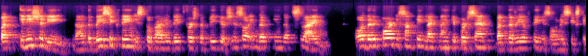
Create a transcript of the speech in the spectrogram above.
but initially, now the basic thing is to validate first the figures. You saw in that in that slide, oh, the report is something like 90%, but the real thing is only 60%.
